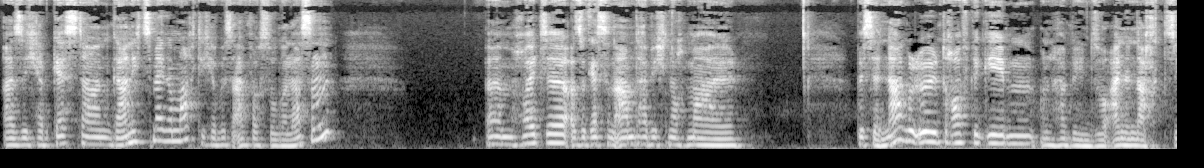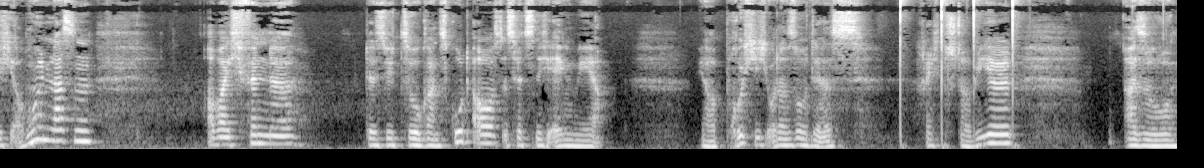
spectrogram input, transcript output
Also ich habe gestern gar nichts mehr gemacht, ich habe es einfach so gelassen. Ähm, heute, also gestern Abend habe ich noch mal ein bisschen Nagelöl drauf gegeben und habe ihn so eine Nacht sich erholen lassen. Aber ich finde, der sieht so ganz gut aus, ist jetzt nicht irgendwie ja, brüchig oder so, der ist recht stabil. Also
